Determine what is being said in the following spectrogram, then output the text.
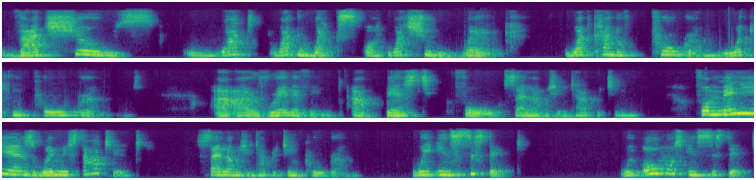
that shows what, what works or what should work, what kind of program, working programs are, are relevant, are best for sign language interpreting. For many years, when we started sign language interpreting program, we insisted, we almost insisted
